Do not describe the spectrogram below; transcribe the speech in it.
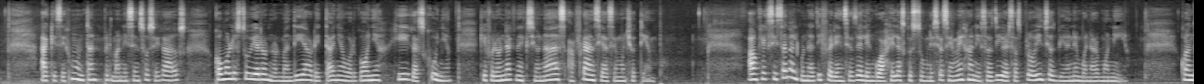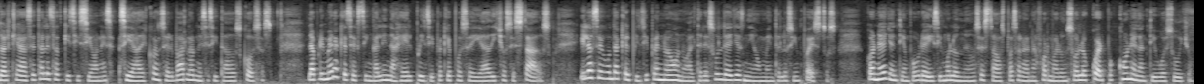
a que se juntan, permanecen sosegados, como lo estuvieron Normandía, Bretaña, Borgoña y Gascuña, que fueron anexionadas a Francia hace mucho tiempo. Aunque existan algunas diferencias de lenguaje, las costumbres se asemejan y esas diversas provincias viven en buena armonía. Cuando al que hace tales adquisiciones, si ha de conservarlas, necesita dos cosas. La primera, que se extinga el linaje del príncipe que poseía dichos estados, y la segunda, que el príncipe nuevo no altere sus leyes ni aumente los impuestos. Con ello, en tiempo brevísimo, los nuevos estados pasarán a formar un solo cuerpo con el antiguo suyo.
